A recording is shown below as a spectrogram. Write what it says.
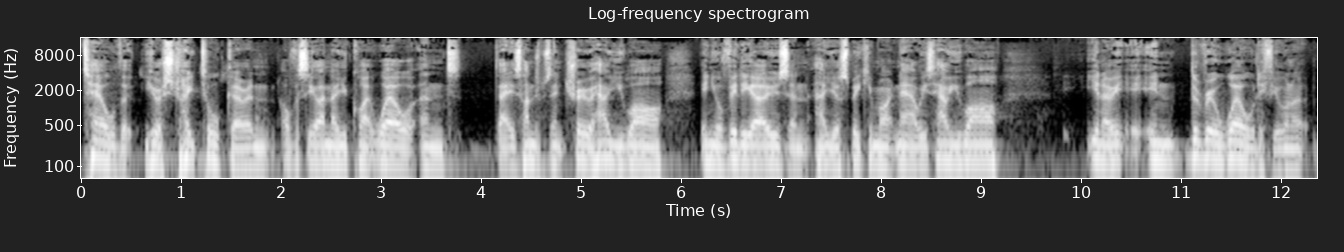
tell that you're a straight talker and obviously I know you quite well and that is 100% true. How you are in your videos and how you're speaking right now is how you are, you know, in the real world, if you want to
